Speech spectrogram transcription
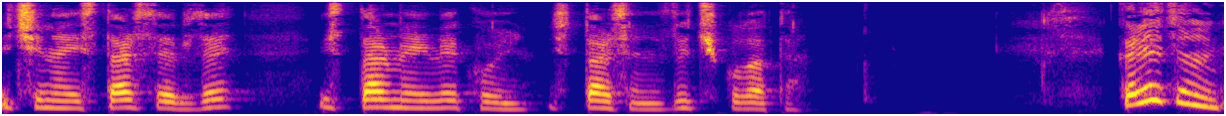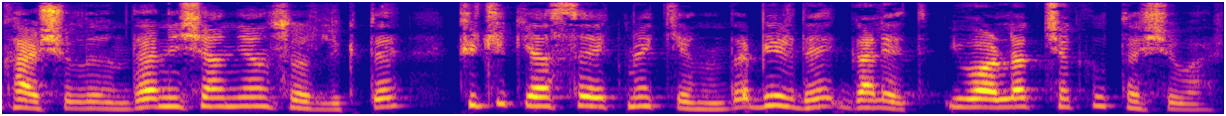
İçine ister sebze, ister meyve koyun, isterseniz de çikolata. Galeta'nın karşılığında Nişanyan sözlükte küçük yassı ekmek yanında bir de galet, yuvarlak çakıl taşı var.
